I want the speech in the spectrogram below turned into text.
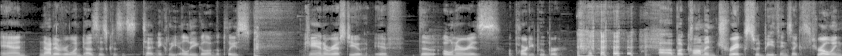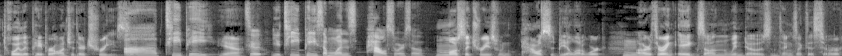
And not everyone does this because it's technically illegal, and the police can arrest you if the owner is a party pooper. uh, but common tricks would be things like throwing toilet paper onto their trees. Ah, uh, TP. Yeah. So you TP someone's house or so. Mostly trees. When house would be a lot of work. Mm. Or throwing eggs on windows and things like this are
